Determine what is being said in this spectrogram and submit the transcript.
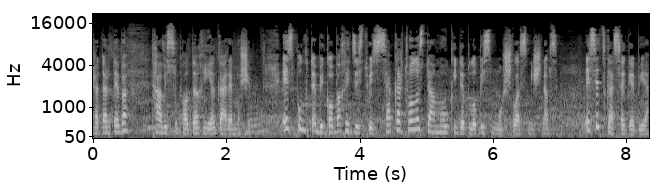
ჩატარდება თავისუფალ და ღია გარემოში. ეს პუნქტები კობახიძისთვის საქართველოს დამოუკიდებლობის მოშლას ნიშნავს. ესეც გასაგებია,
